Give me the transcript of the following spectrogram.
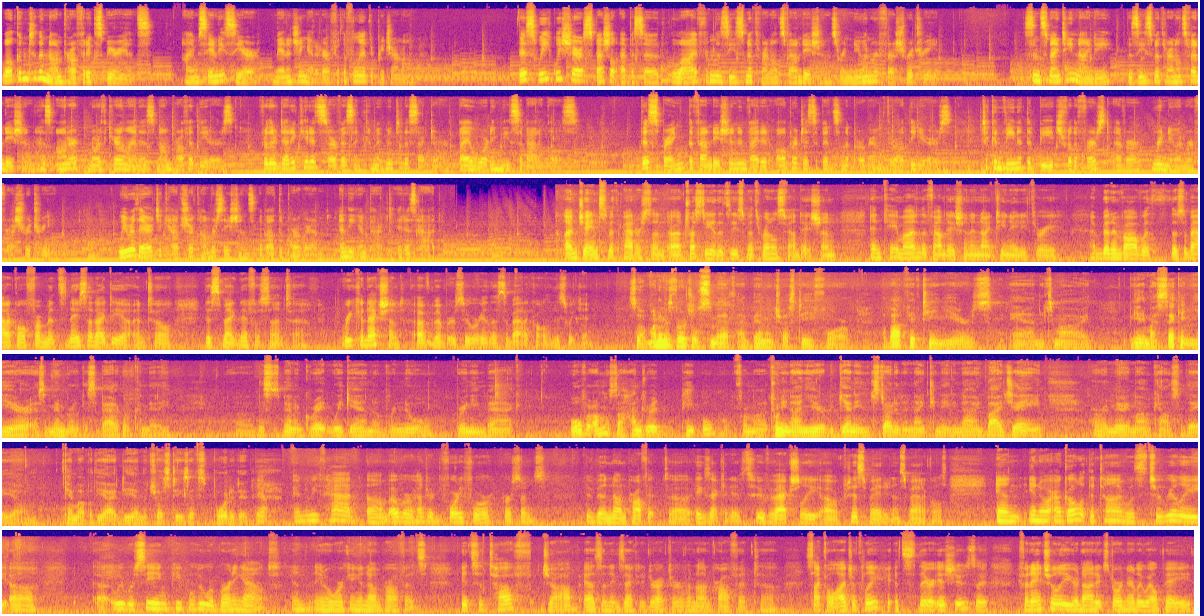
Welcome to the Nonprofit Experience. I'm Sandy Sear, Managing Editor for the Philanthropy Journal. This week, we share a special episode live from the Z. Smith Reynolds Foundation's Renew and Refresh retreat. Since 1990, the Z. Smith Reynolds Foundation has honored North Carolina's nonprofit leaders for their dedicated service and commitment to the sector by awarding these sabbaticals. This spring, the Foundation invited all participants in the program throughout the years to convene at the beach for the first ever Renew and Refresh retreat. We were there to capture conversations about the program and the impact it has had. I'm Jane Smith Patterson, trustee of the Z. Smith Reynolds Foundation, and came on the foundation in 1983. I've been involved with the sabbatical from its nascent idea until this magnificent uh, reconnection of members who were in the sabbatical this weekend. So my name is Virgil Smith. I've been a trustee for about 15 years, and it's my beginning my second year as a member of the sabbatical committee. Uh, this has been a great weekend of renewal, bringing back over almost 100 people from a 29 year beginning, started in 1989 by Jane, her and Mary Mountcastle. They um, came up with the idea, and the trustees have supported it. Yep. And we've had um, over 144 persons who've been nonprofit uh, executives who have actually uh, participated in sabbaticals. And, you know, our goal at the time was to really, uh, uh we were seeing people who were burning out and, you know, working in nonprofits. It's a tough job as an executive director of a nonprofit. Uh, psychologically, it's their issues. financially, you're not extraordinarily well paid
